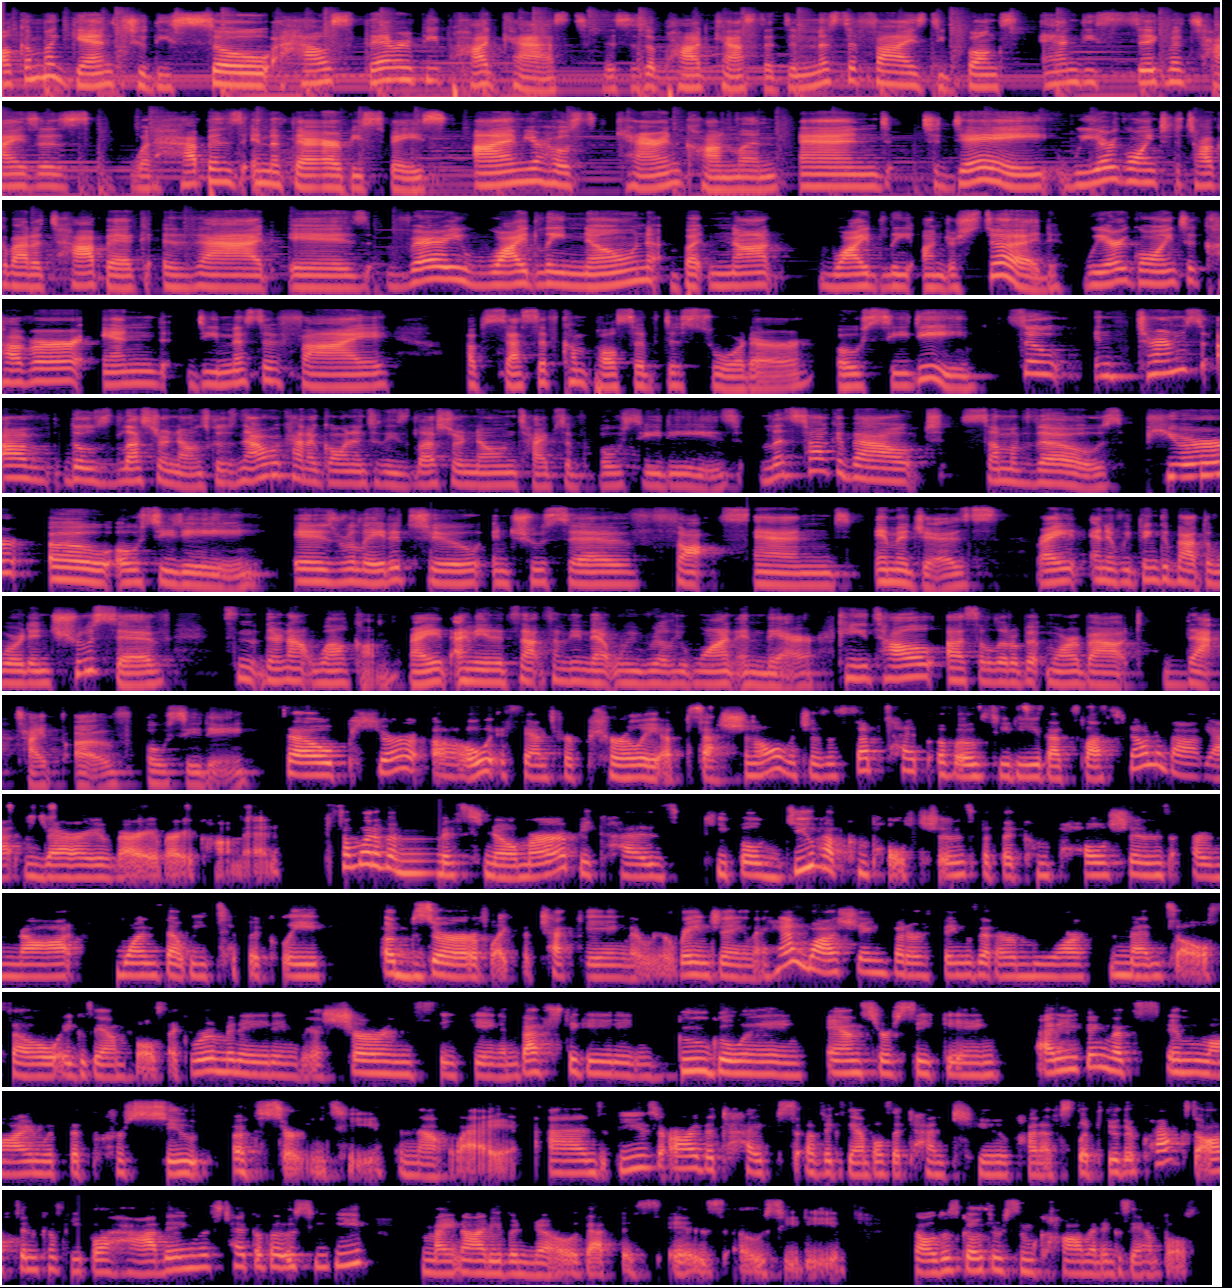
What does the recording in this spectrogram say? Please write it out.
welcome again to the So House Therapy podcast. This is a podcast that demystifies, debunks, and destigmatizes what happens in the therapy space. I'm your host, Karen Conlon, and today we are going to talk about a topic that is very widely known, but not widely understood. We are going to cover and demystify obsessive compulsive disorder, OCD. So, in terms of those lesser knowns, because now we're kind of going into these lesser known types of OCDs, let's talk about some of those. Pure O OCD is related to intrusive thoughts and images, right? And if we think about the word intrusive, they're not welcome, right? I mean, it's not something that we really want in there. Can you tell us a little bit more about that type of OCD? So, pure O stands for purely obsessional, which is a subtype of OCD that's less known about, yet very, very, very common. Somewhat of a misnomer because people do have compulsions, but the compulsions are not ones that we typically observe like the checking, the rearranging, the hand washing, but are things that are more mental. So examples like ruminating, reassurance seeking, investigating, Googling, answer seeking, anything that's in line with the pursuit of certainty in that way. And these are the types of examples that tend to kind of slip through the cracks often because people having this type of OCD might not even know that this is OCD. So I'll just go through some common examples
